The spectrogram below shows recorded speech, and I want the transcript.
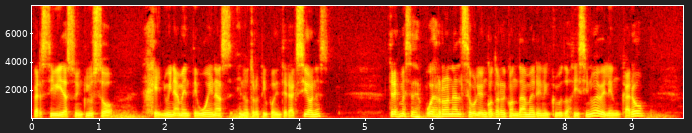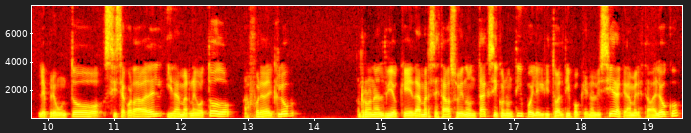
percibidas o incluso genuinamente buenas en otro tipo de interacciones. Tres meses después, Ronald se volvió a encontrar con Dahmer en el Club 219, le encaró, le preguntó si se acordaba de él y Dahmer negó todo. Afuera del club, Ronald vio que Dahmer se estaba subiendo un taxi con un tipo y le gritó al tipo que no lo hiciera, que Dahmer estaba loco.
